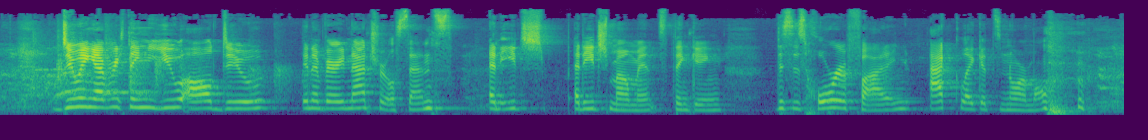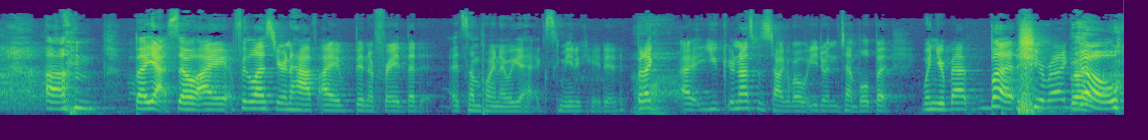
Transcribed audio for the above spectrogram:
doing everything you all do in a very natural sense, and each at each moment thinking, "This is horrifying. Act like it's normal." um, but yeah, so I for the last year and a half, I've been afraid that at some point I would get excommunicated. But I, I, you, you're not supposed to talk about what you do in the temple. But when you're back, but here I But- go.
